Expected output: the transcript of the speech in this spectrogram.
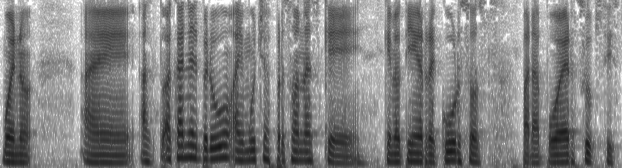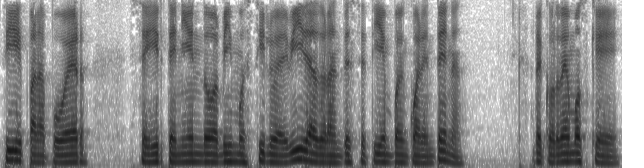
Bueno, eh, acá en el Perú hay muchas personas que, que no tienen recursos para poder subsistir, para poder seguir teniendo el mismo estilo de vida durante este tiempo en cuarentena. Recordemos que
